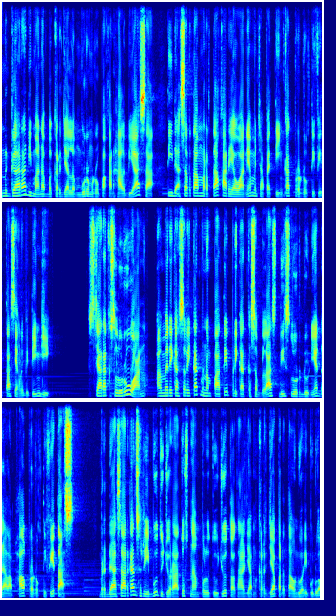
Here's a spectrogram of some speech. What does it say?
negara di mana bekerja lembur merupakan hal biasa, tidak serta-merta karyawannya mencapai tingkat produktivitas yang lebih tinggi. Secara keseluruhan, Amerika Serikat menempati peringkat ke-11 di seluruh dunia dalam hal produktivitas. Berdasarkan 1.767 total jam kerja pada tahun 2020,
